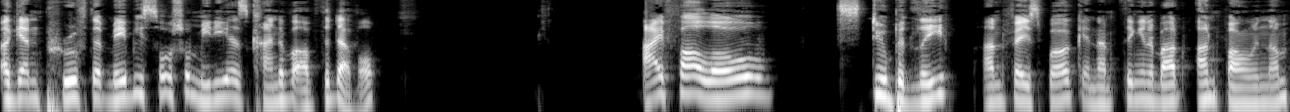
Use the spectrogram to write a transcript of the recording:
again proof that maybe social media is kind of of the devil. I follow stupidly on Facebook, and I'm thinking about unfollowing them.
